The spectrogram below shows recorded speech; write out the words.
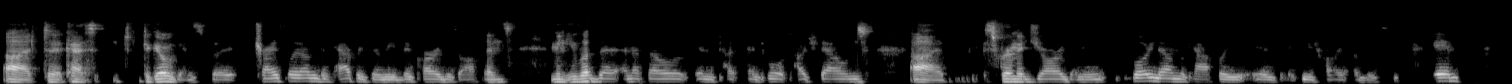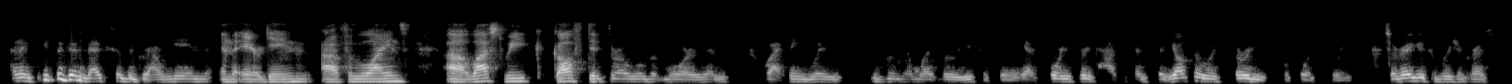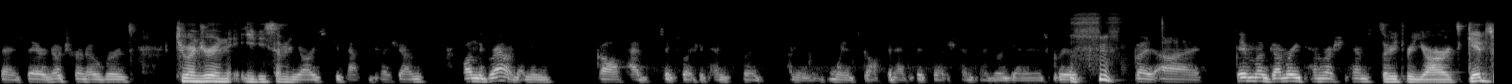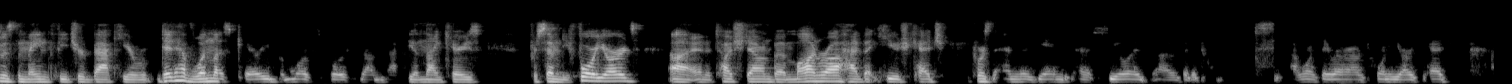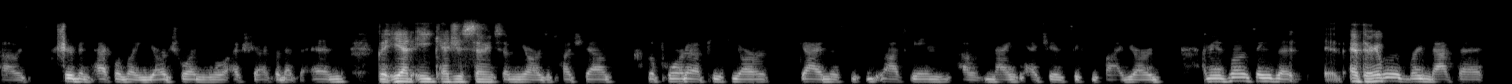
uh, to kind of to go against, but trying to slow down McCaffrey is going to be a big part of this offense. I mean, he led the NFL in, t- in total touchdowns, uh, scrimmage yards. I mean, slowing down McCaffrey is a huge part of this game. And then keep the good mix of the ground game and the air game uh, for the Lions. Uh, last week, Goff did throw a little bit more than what I think when, than what we were used to seeing. He had 43 pass attempts, but he also was 30 for 43. So very good completion percentage there. No turnovers, 287 yards, two passing touchdowns on the ground. I mean, Goff had six rush attempts, but I mean, when is Goff gonna have six rush attempts ever again in his career? but uh, David Montgomery, 10 rush attempts, 33 yards. Gibbs was the main featured back here. Did have one less carry, but more explosive out of the backfield, nine carries for 74 yards uh, and a touchdown. But Amon-Ra had that huge catch towards the end of the game to kind of seal it. Uh, it was like a, I want to say around 20 yard catch. Uh, it should have been tackled like a yard short and a little extra effort at the end. But he had eight catches, 77 yards, a touchdown. LaPorta, PPR guy in this last game, of nine catches, 65 yards. I mean, it's one of those things that if they're able to bring back that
